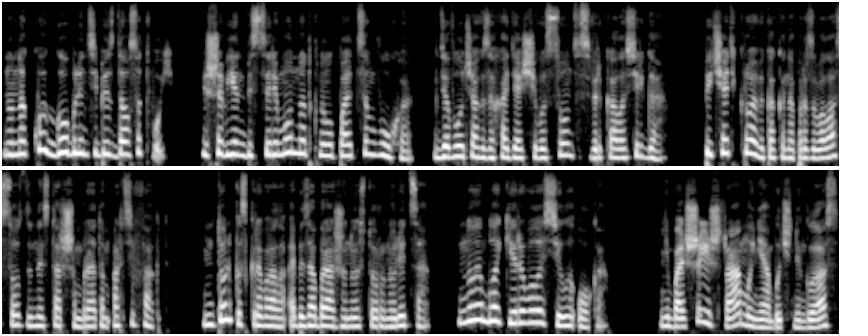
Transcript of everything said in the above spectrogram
но на кой гоблин тебе сдался твой?» и Шевьен бесцеремонно ткнул пальцем в ухо, где в лучах заходящего солнца сверкала серьга. Печать крови, как она прозвала созданный старшим братом артефакт, не только скрывала обезображенную сторону лица, но и блокировала силы ока. «Небольшие шрамы, необычный глаз.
